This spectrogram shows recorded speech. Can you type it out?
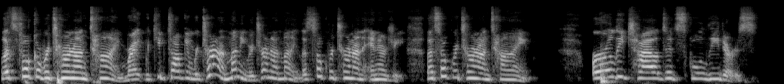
Let's talk a return on time, right? We keep talking return on money, return on money. Let's talk return on energy. Let's talk return on time. Early childhood school leaders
